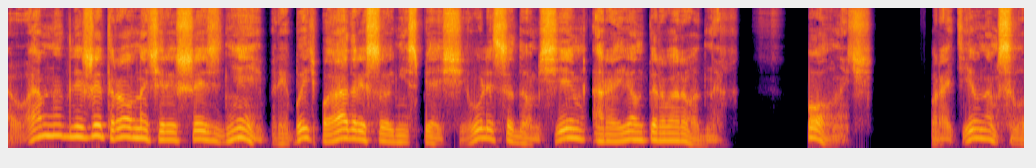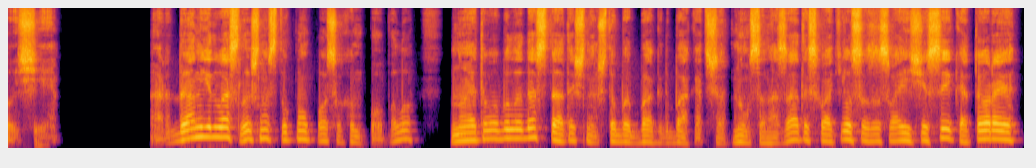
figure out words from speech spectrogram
Вам надлежит ровно через шесть дней прибыть по адресу Неспящей улица, дом 7, а район Первородных. Полночь. В противном случае... Ардан едва слышно стукнул посохом по полу, но этого было достаточно, чтобы Бакдбак отшатнулся назад и схватился за свои часы, которые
